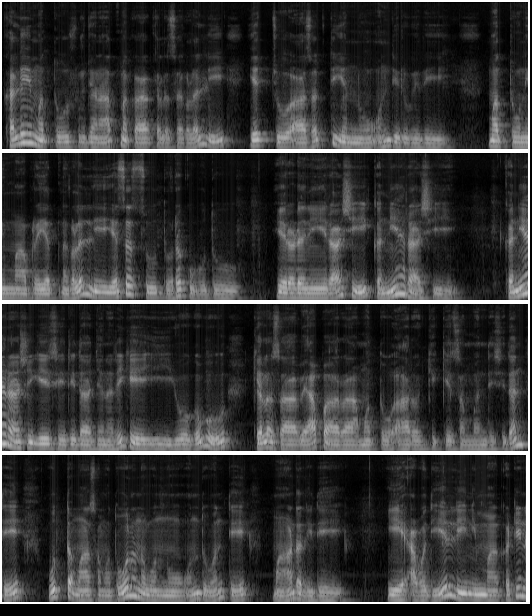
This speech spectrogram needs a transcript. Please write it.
ಕಲೆ ಮತ್ತು ಸೃಜನಾತ್ಮಕ ಕೆಲಸಗಳಲ್ಲಿ ಹೆಚ್ಚು ಆಸಕ್ತಿಯನ್ನು ಹೊಂದಿರುವಿರಿ ಮತ್ತು ನಿಮ್ಮ ಪ್ರಯತ್ನಗಳಲ್ಲಿ ಯಶಸ್ಸು ದೊರಕುವುದು. ಎರಡನೇ ರಾಶಿ, ಕನ್ಯಾ ರಾಶಿ. ಕನ್ಯಾ ರಾಶಿಗೆ ಸೇರಿದ ಜನರಿಗೆ ಈ ಯೋಗವು ಕೆಲಸ, ವ್ಯಾಪಾರ ಮತ್ತು ಆರೋಗ್ಯಕ್ಕೆ ಸಂಬಂಧಿಸಿದಂತೆ ಉತ್ತಮ ಸಮತೋಲನವನ್ನು ಹೊಂದುವಂತೆ ಮಾಡಲಿದೆ. ಈ ಅವಧಿಯಲ್ಲಿ ನಿಮ್ಮ ಕಠಿಣ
